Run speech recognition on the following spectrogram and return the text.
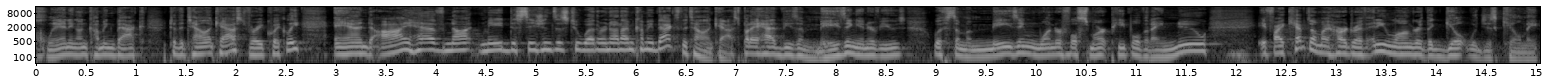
planning on coming back to the Talent Cast very quickly, and I have not made decisions as to whether or not I'm coming back to the Talent Cast. But I had these amazing interviews with some amazing, wonderful, smart people that I knew. If I kept on my hard drive any longer, the guilt would just kill me,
